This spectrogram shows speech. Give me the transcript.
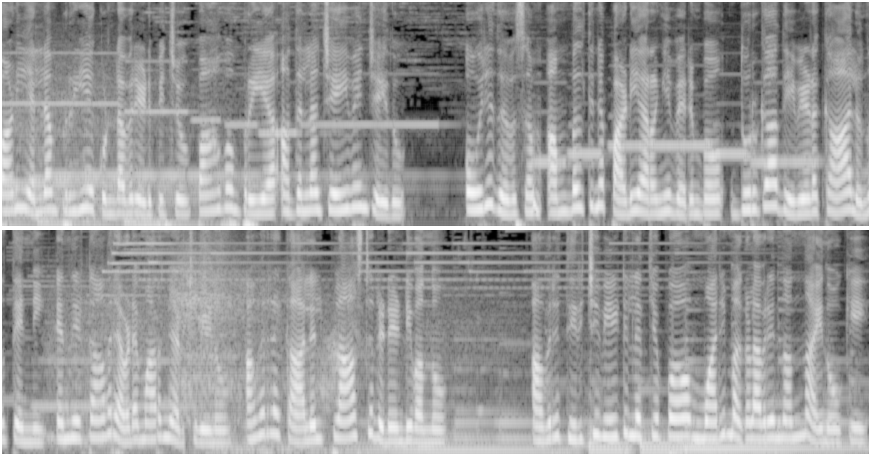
പണിയെല്ലാം പ്രിയെ കൊണ്ട് അവരെടുപ്പിച്ചു. പാവം പ്രിയ അതെല്ലാം ചെയ്യുകയും ചെയ്തു. ഒരു ദിവസം അമ്പലത്തിന്റെ പടി ഇറങ്ങി വരുമ്പോ ദുർഗാദേവിയുടെ കാലൊന്ന് തെന്നി. എന്നിട്ട് അവരവിടെ മറിഞ്ഞടിച്ചു വീണു. അവരുടെ കാലിൽ പ്ലാസ്റ്റർ ഇടേണ്ടി വന്നു. അവർ തിരിച്ചു വീട്ടിലെത്തിയപ്പോ മരുമകൾ അവരെ നന്നായി നോക്കി.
